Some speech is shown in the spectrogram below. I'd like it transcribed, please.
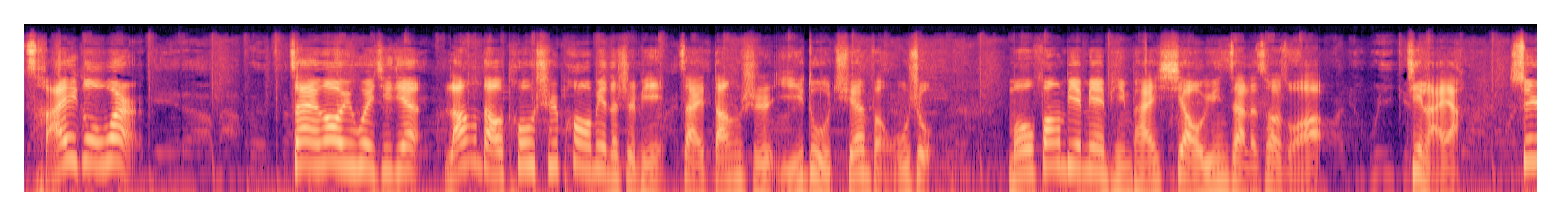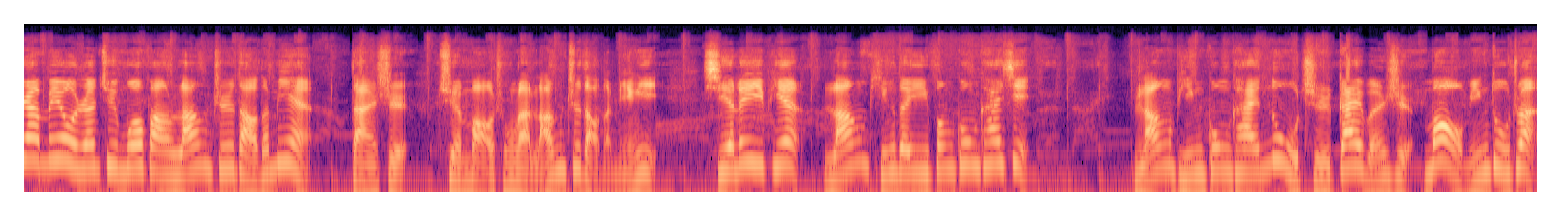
才够味儿。在奥运会期间，狼导偷吃泡面的视频在当时一度圈粉无数，某方便面品牌笑晕在了厕所。近来呀，虽然没有人去模仿狼指导的面，但是却冒充了狼指导的名义，写了一篇郎平的一封公开信。郎平公开怒斥该文是冒名杜撰，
